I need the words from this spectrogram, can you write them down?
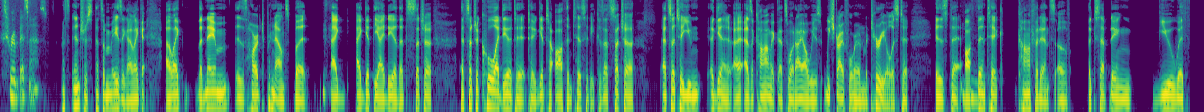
through business. That's interesting. That's amazing. I like it. I like the name is hard to pronounce, but I I get the idea. That's such a that's such a cool idea to to get to authenticity because that's such a that's such a un again as a comic that's what I always we strive for in material is to is that mm-hmm. authentic confidence of accepting you with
